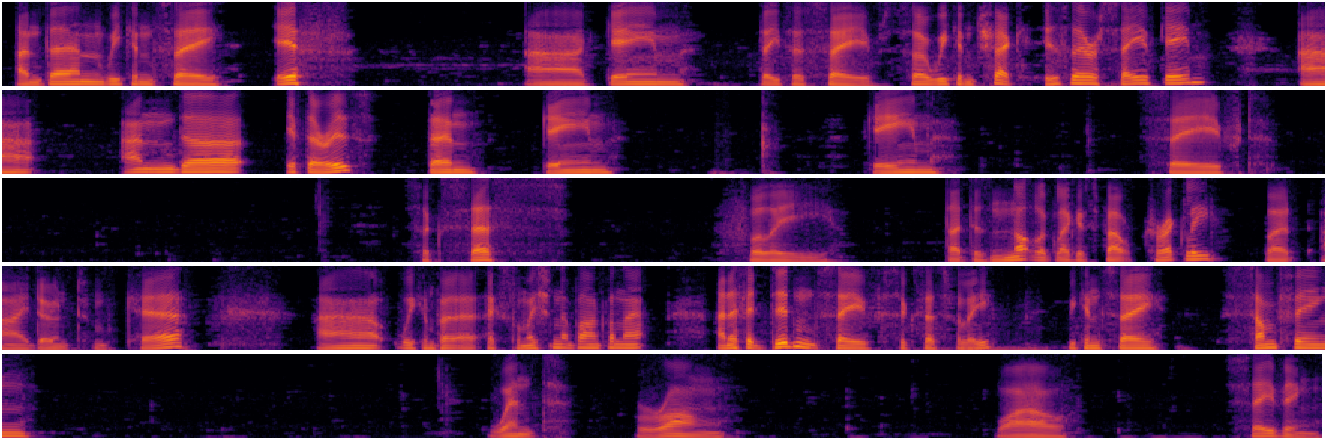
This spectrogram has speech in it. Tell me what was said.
And then we can say if uh, game data saved. So we can check, is there a save game? Uh, and uh, if there is, then game game saved successfully. That does not look like it's spelled correctly, but I don't care. Uh, we can put an exclamation mark on that. And if it didn't save successfully, we can say something went wrong while saving.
